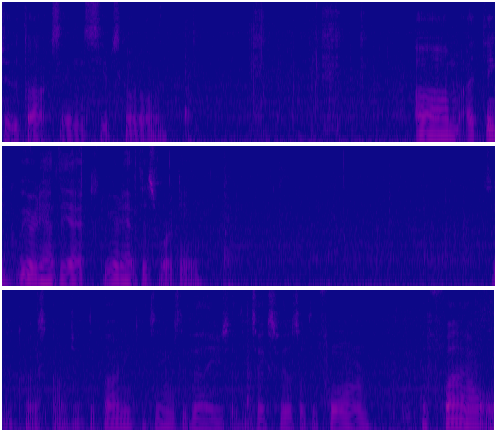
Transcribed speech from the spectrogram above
to the docs and see what's going on. Um, I think we already have the act. We already have this working. To the quest object, the body contains the values of the text fields of the form. The file or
